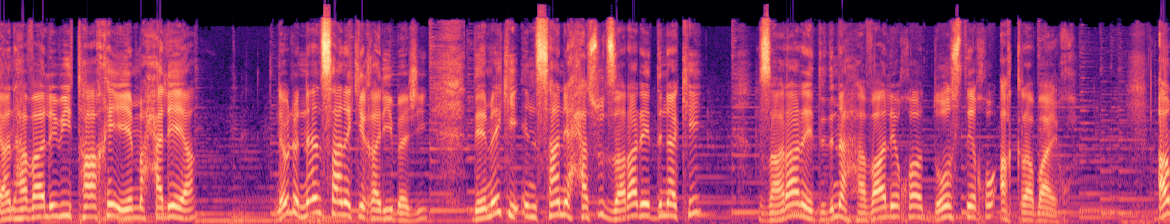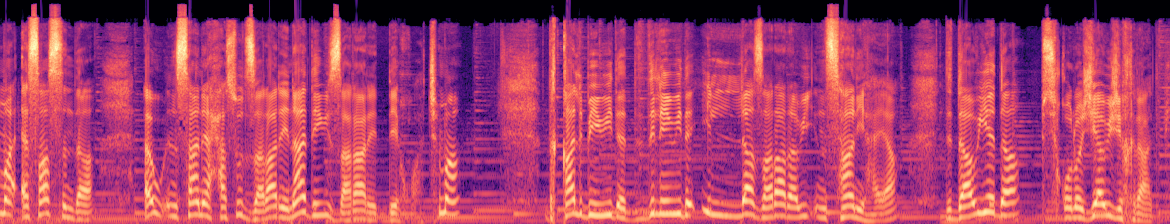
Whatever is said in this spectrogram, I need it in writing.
یان هەواالوی تاخەیە مەحەلەیە نەولە نە ئەسانێکی غەریبەژی دێمەکی ئینسانی حەسوود زارارێ دنەکەی زارارێ ددنە هەواالێ خۆ دۆستێ خۆ ئەقربای خۆ ئەمە ئەساسندا ئەو ئینسانی حەسوود زارارێ نادەوی زارارێت دێخوا چما قەلبێویدە دلێویدە ئللا زاراراوی ئینسانی هەیە دداویەدا پسیقۆلۆژیاویژی خراپبی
